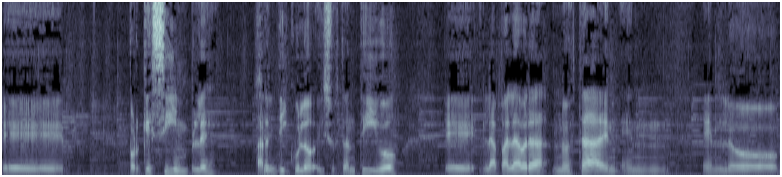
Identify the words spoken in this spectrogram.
Eh, porque es simple, artículo y sustantivo, la palabra no está en en lo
